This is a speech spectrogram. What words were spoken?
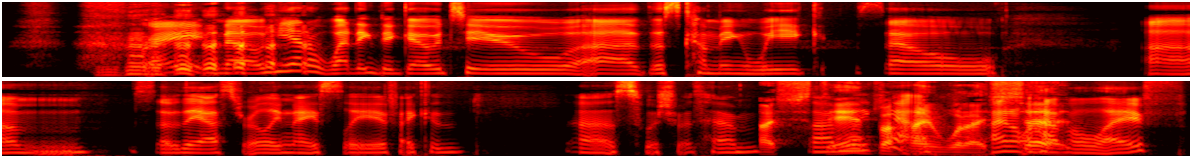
right? No, he had a wedding to go to uh this coming week. So um so they asked really nicely if I could uh switch with him. I So stand like, yeah, behind what I said. I don't have a life.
